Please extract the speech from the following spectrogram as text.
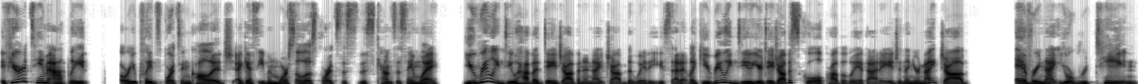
if you're a team athlete or you played sports in college, I guess even more solo sports, this, this counts the same way. You really do have a day job and a night job the way that you said it. Like you really do. Your day job is school, probably at that age. And then your night job every night, your routine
